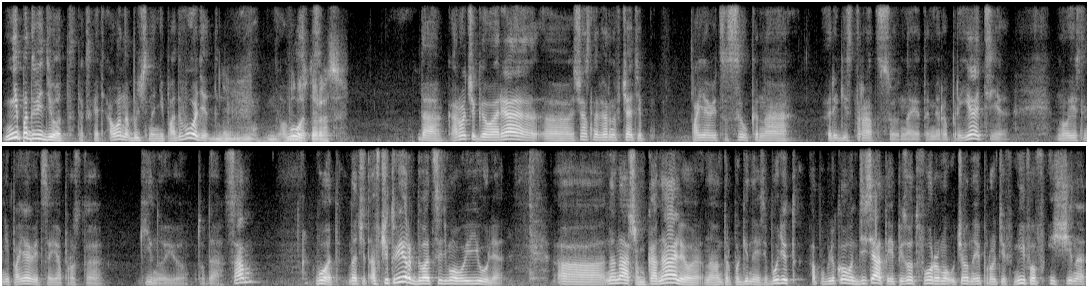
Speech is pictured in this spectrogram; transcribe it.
не подведет, так сказать, а он обычно не подводит. Ну, вот. Раз. Да, короче говоря, сейчас, э, наверное, в чате появится ссылка на регистрацию на это мероприятие. Но если не появится, я просто кину ее туда сам. Вот, значит, а в четверг, 27 июля, на нашем канале, на антропогенезе, будет опубликован десятый эпизод форума «Ученые против мифов. Ищи на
